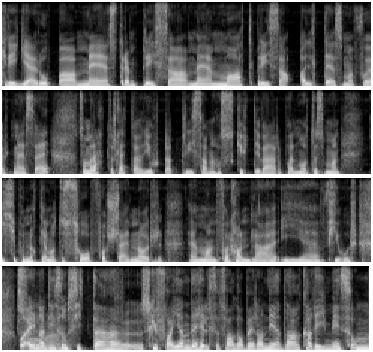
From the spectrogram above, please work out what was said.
krig i Europa, med strømpriser, med matpriser, alt det som har ført med seg, som rett og slett har gjort at prisene har skutt i været på en måte som man ikke på noen måte så for seg når eh, man forhandla i eh, fjor. Og En av de som sitter skuffa igjen, det er helsefagarbeider Neda Karimi, som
